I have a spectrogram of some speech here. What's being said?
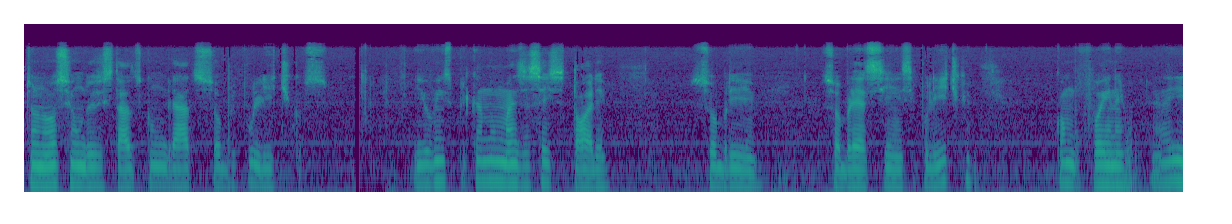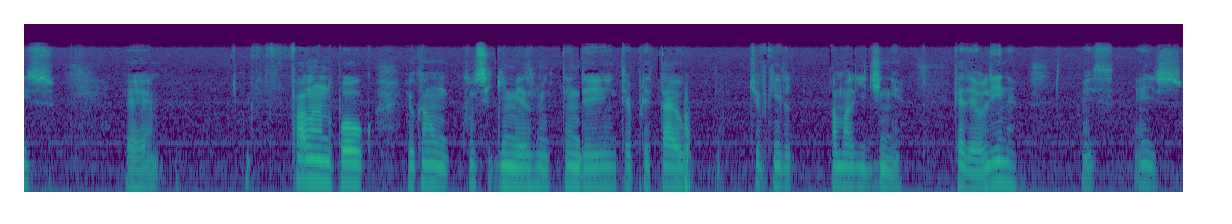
tornou-se um dos estados congrados sobre políticos. E eu vim explicando mais essa história sobre sobre a ciência política, como foi, né? É isso. É, falando um pouco, eu que não consegui mesmo entender, interpretar, eu tive que dar uma lidinha. Quer dizer, eu li, né? Mas é isso.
